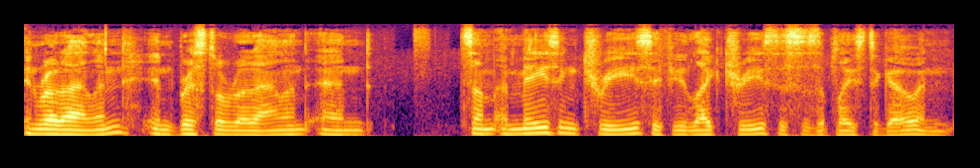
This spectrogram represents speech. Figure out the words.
in Rhode Island, in Bristol, Rhode Island, and some amazing trees. If you like trees, this is a place to go. And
